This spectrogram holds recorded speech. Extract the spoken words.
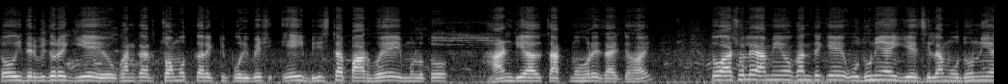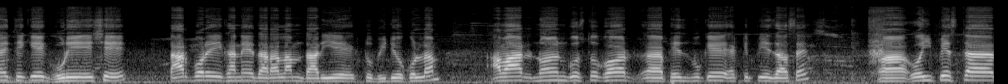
তো ঈদের ভিতরে গিয়ে ওখানকার চমৎকার একটি পরিবেশ, এই ব্রিজটা পার হয়েই মূলত হান্ডিয়াল চাটমোহরে যাইতে হয়। তো আসলে আমি ওখান থেকে উধুনিয়ায় গিয়েছিলাম। উধুনিয়ায় থেকে ঘুরে এসে তারপরে এখানে দাঁড়ালাম, দাঁড়িয়ে একটু ভিডিও করলাম। আমার নয়নগ্রস্ত ঘর ফেসবুকে একটি পেজ আছে। ওই পেজটার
